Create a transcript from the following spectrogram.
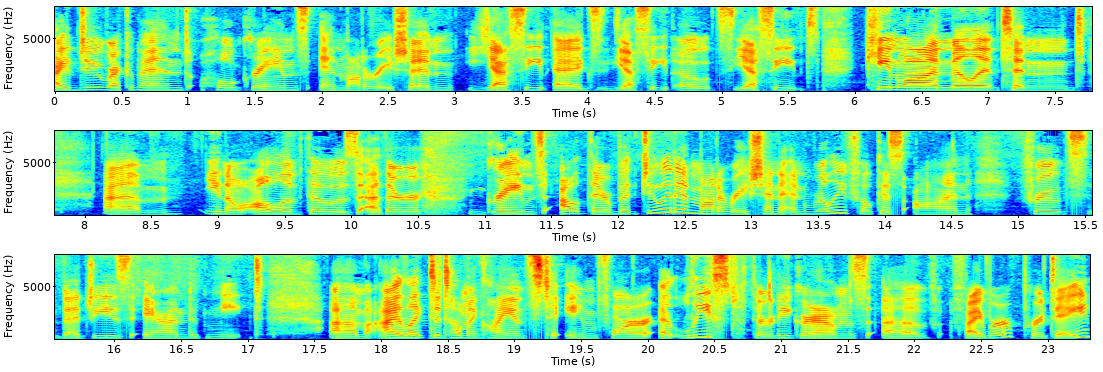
I do recommend whole grains in moderation. Yes, eat eggs. Yes, eat oats. Yes, eat quinoa and millet and um, you know all of those other grains out there, but do it in moderation and really focus on fruits, veggies, and meat. Um, I like to tell my clients to aim for at least 30 grams of fiber per day.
